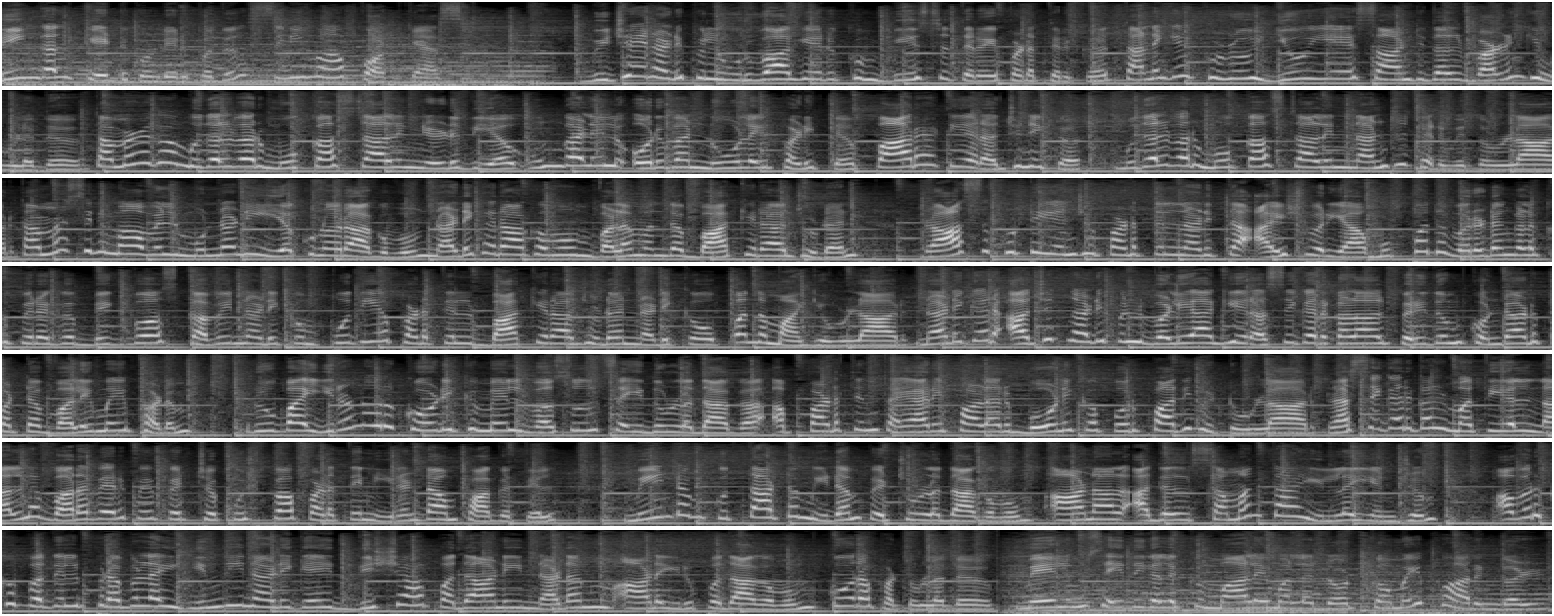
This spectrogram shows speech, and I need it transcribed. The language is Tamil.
நீங்கள் கேட்டுக்கொண்டிருப்பது சினிமா பாட்காஸ்ட். விஜய் நடிப்பில் உருவாகியிருக்கும் பீஸ்ட் திரைப்படத்திற்கு தணிகை குழு யுஏ சான்றிதழ் வழங்கியுள்ளது. தமிழக முதல்வர் மு ஸ்டாலின் எழுதிய உங்களில் ஒருவன் நூலை படித்து பாராட்டிய ரஜினிக்கு முதல்வர் மு ஸ்டாலின் நன்றி தெரிவித்துள்ளார். தமிழ் சினிமாவில் முன்னணி இயக்குநராகவும் நடிகராகவும் வலம் வந்த பாக்கியராஜுடன் ராசுகுட்டி என்ற படத்தில் நடித்த ஐஸ்வர்யா முப்பது வருடங்களுக்கு பிறகு பிக் பாஸ் கவின் நடிக்கும் புதிய படத்தில் பாக்யராஜுடன் நடிக்க ஒப்பந்தமாகியுள்ளார். நடிகர் அஜித் நடிப்பில் வெளியாகி ரசிகர்களால் பெரிதும் கொண்டாடப்பட்ட வலிமை படம் ரூபாய் இருநூறு கோடிக்கு மேல் வசூல் செய்துள்ளதாக அப்படத்தின் தயாரிப்பாளர் போனி கபூர் பதிவிட்டுள்ளார். ரசிகர்கள் மத்தியில் நல்ல வரவேற்பை பெற்ற புஷ்பா படத்தின் இரண்டாம் பாகத்தில் மீண்டும் குத்தாட்டம் இடம் பெற்றுள்ளதாகவும் ஆனால் அதில் சமந்தா இல்லை என்றும் அவருக்கு பதில் பிரபல இந்தி நடிகை திஷா பதானி நடனம் ஆட இருப்பதாகவும் கூறப்பட்டுள்ளது. மேலும் செய்திகளுக்கு மாலைமலர் டாட் காமை பாருங்கள்.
